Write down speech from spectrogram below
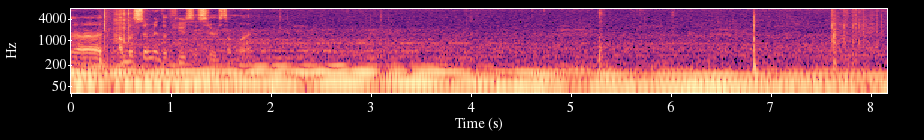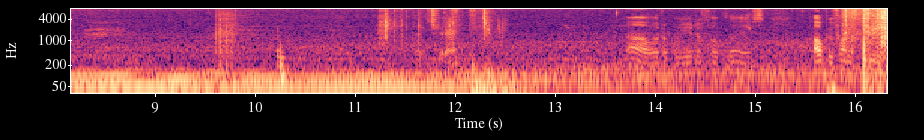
Alright, I'm assuming the fuse is here somewhere. Picture. Oh, what a beautiful place. Oh, we found a fuse.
